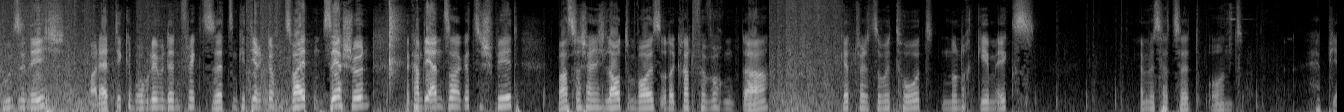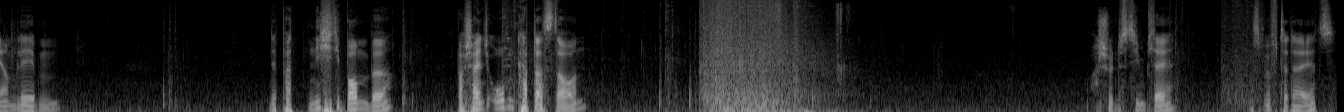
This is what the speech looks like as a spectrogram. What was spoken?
Tun sie nicht. Weil er hat dicke Probleme, den Fleck zu setzen. Geht direkt auf den zweiten. Sehr schön. Da kam die Ansage zu spät. War es wahrscheinlich laut im Voice oder gerade Verwirrung da. Get somit tot. Nur noch GMX. MSHZ und Happy am Leben. Nip hat nicht die Bombe. Wahrscheinlich oben Cutters down. Schönes Teamplay. Was wirft er da jetzt?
